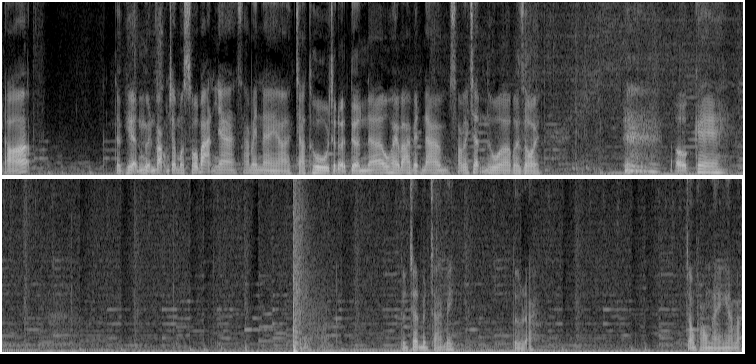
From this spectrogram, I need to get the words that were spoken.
Đó thực hiện nguyện vọng cho một số bạn nha. Sang bên này uh, trả thù cho đội tuyển à, uh, U23 Việt Nam sau cái trận thua vừa rồi. Ok. Đứng chân bên trái mình. Từ đã. Trong phòng này anh em ạ.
